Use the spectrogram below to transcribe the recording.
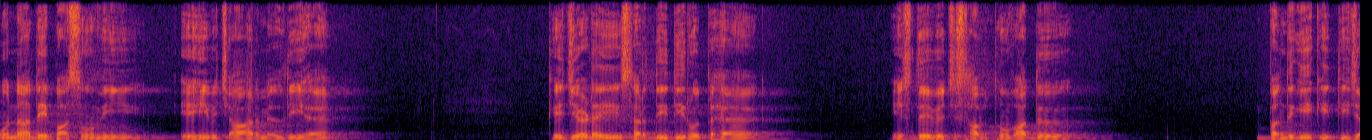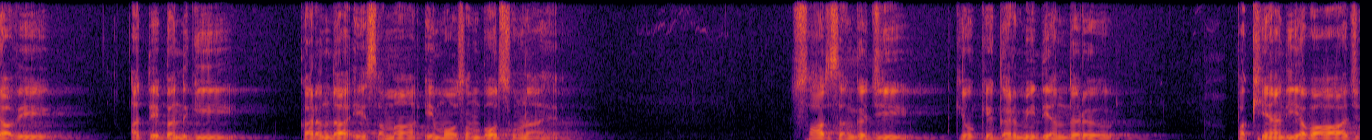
ਉਹਨਾਂ ਦੇ ਪਾਸੋਂ ਵੀ ਇਹੀ ਵਿਚਾਰ ਮਿਲਦੀ ਹੈ ਕਿ ਜਿਹੜੀ ਸਰਦੀ ਦੀ ਰੁੱਤ ਹੈ, ਇਸ ਦੇ ਵਿੱਚ ਸਭ ਤੋਂ ਵੱਧ ਬੰਦਗੀ ਕੀਤੀ ਜਾਵੇ ਅਤੇ ਬੰਦਗੀ ਕਰਨ ਦਾ ਇਹ ਸਮਾਂ, ਇਹ ਮੌਸਮ ਬਹੁਤ ਸੋਹਣਾ ਹੈ। ਸਾਧ ਸੰਗਤ ਜੀ, ਕਿਉਂਕਿ ਗਰਮੀ ਦੇ ਅੰਦਰ ਪੱਖਿਆਂ ਦੀ ਆਵਾਜ਼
